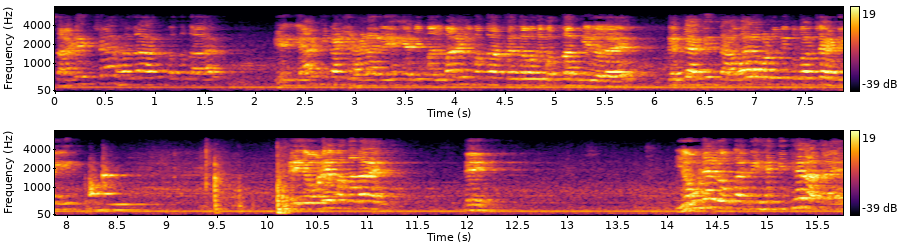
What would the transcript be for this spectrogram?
साडेचार हजार मतदार हे या ठिकाणी राहणारे यांनी मलबार हिल मतदारसंघामध्ये मतदान केलेलं आहे. त्यांच्या अगदी नावाला म्हणून मी तुमच्यासाठी हे एवढे मतदार आहेत. हे एवढ्या लोकांनी हे तिथे राहत आहे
